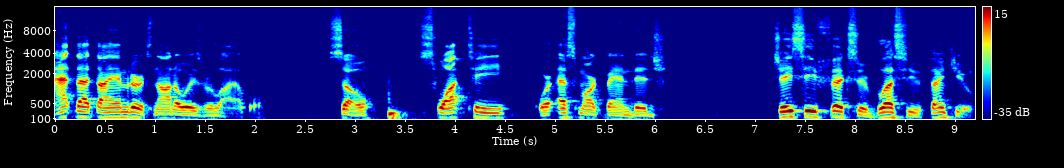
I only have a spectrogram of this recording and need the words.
at that diameter, it's not always reliable. So, SWAT T or S Mark bandage, JC Fixer, bless you, thank you You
